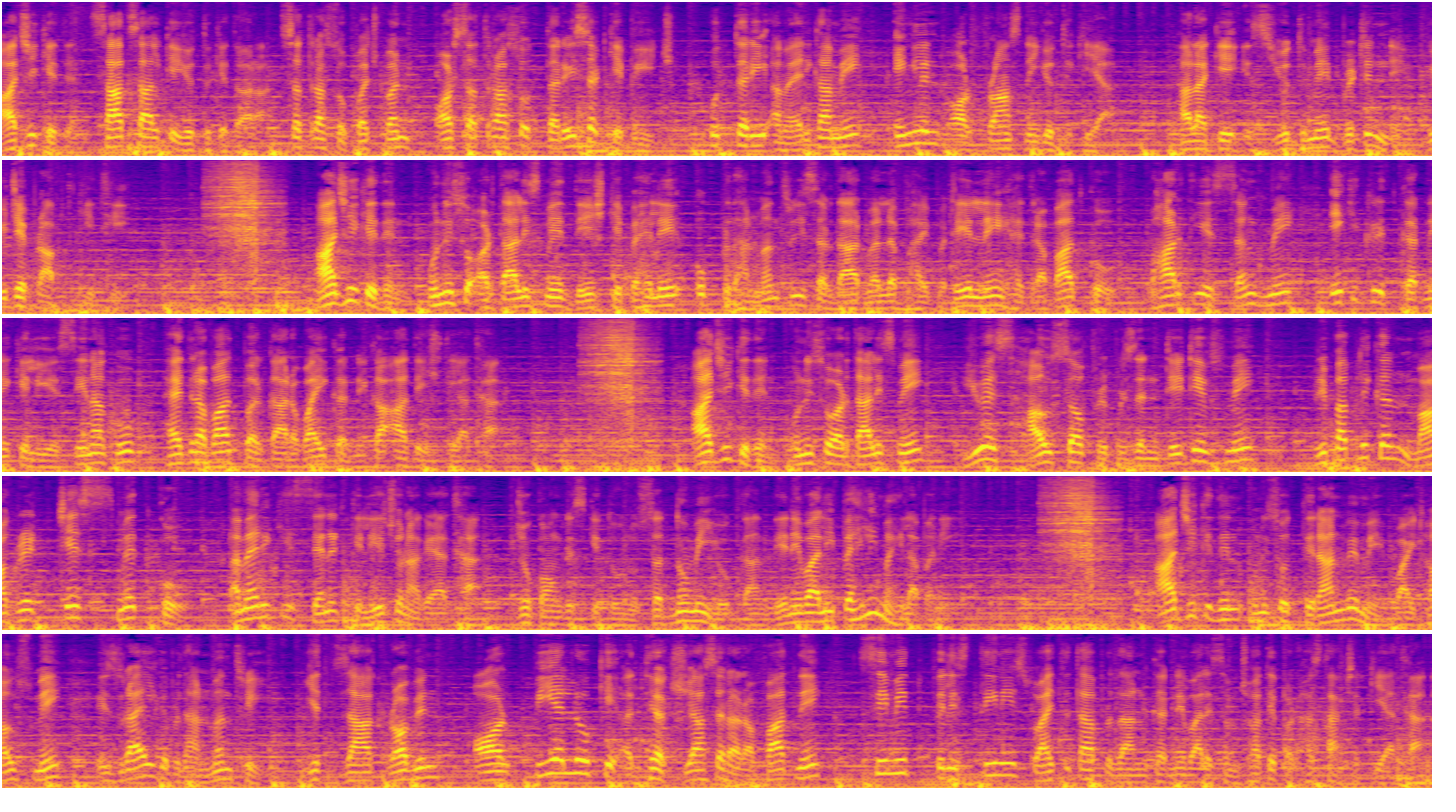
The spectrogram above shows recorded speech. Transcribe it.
आज ही के दिन, सात साल के युद्ध के दौरान 1755 और सत्रह के बीच, उत्तरी अमेरिका में इंग्लैंड और फ्रांस ने युद्ध किया। हालाँकि इस युद्ध में ब्रिटेन ने विजय प्राप्त की थी। आज ही के दिन 1948 में देश के पहले उप प्रधानमंत्री सरदार वल्लभ भाई पटेल ने हैदराबाद को भारतीय संघ में एकीकृत करने के लिए सेना को हैदराबाद पर कार्रवाई करने का आदेश दिया था। आज ही के दिन 1948 में यूएस हाउस ऑफ़ रिप्रेजेंटेटिव्स में रिपब्लिकन मार्गरेट चेस स्मिथ को अमेरिकी सेनेट के लिए चुना गया था, जो कांग्रेस के दोनों सदनों में योगदान देने वाली पहली महिला बनी। आज ही के दिन उन्नीस सौ तिरानवे में व्हाइट हाउस में इसराइल के प्रधानमंत्री यित्जाक रॉबिन और पीएलओ के अध्यक्ष यासर अराफात ने सीमित फिलिस्तीनी स्वायत्तता प्रदान करने वाले समझौते पर हस्ताक्षर किया था।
